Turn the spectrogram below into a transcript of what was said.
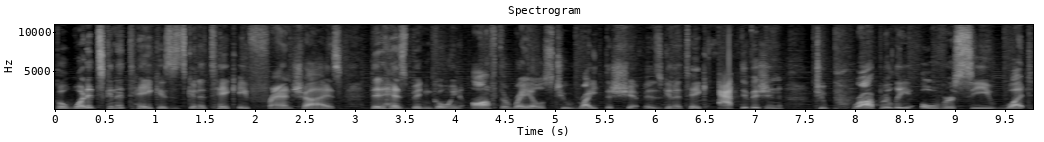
But what it's going to take is it's going to take a franchise that has been going off the rails to right the ship. It is going to take Activision to properly oversee what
